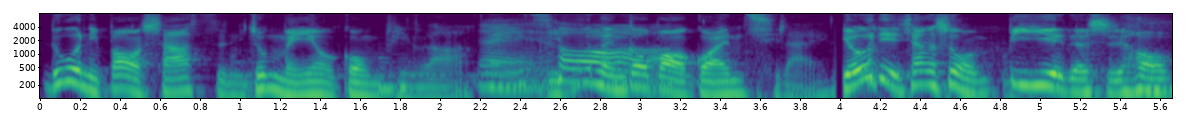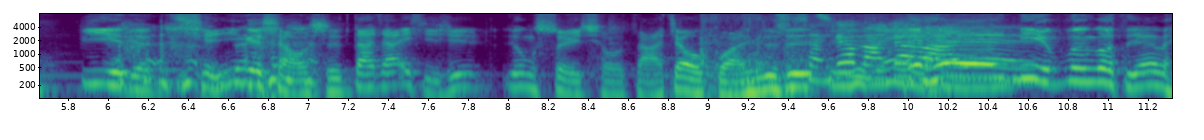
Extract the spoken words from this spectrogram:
如果你把我杀死，你就没有贡品啦。对，你不能够把我关起来，有点像是我们毕业的时候，毕业的前一个小时，大家一起去用水球砸教官，就是想干嘛干嘛，你也不能够怎样的。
